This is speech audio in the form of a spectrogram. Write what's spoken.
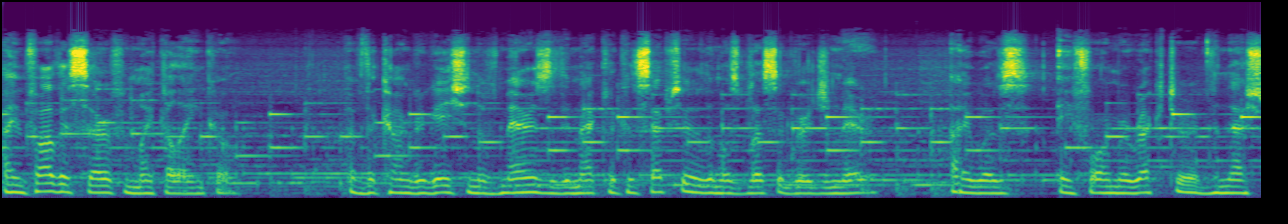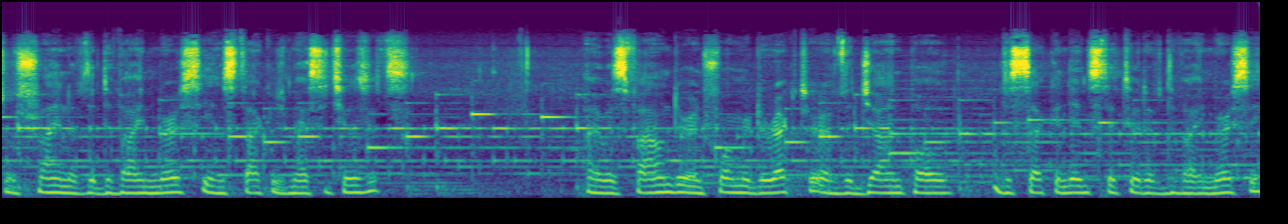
I'm Father Seraphim Michalenko of the Congregation of Marians of the Immaculate Conception of the Most Blessed Virgin Mary. I was a former rector of the National Shrine of the Divine Mercy in Stockbridge, Massachusetts. I was founder and former director of the John Paul II Institute of Divine Mercy.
